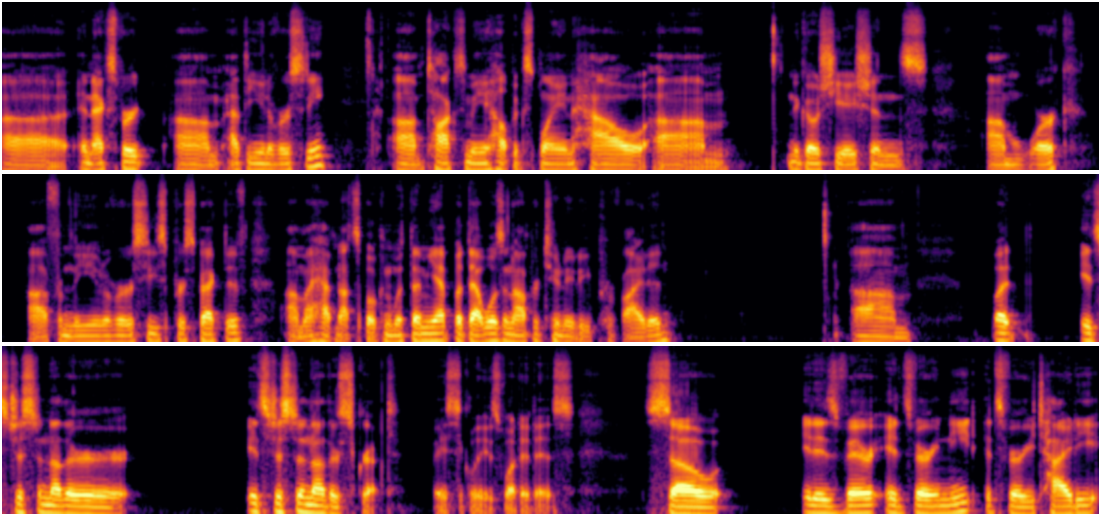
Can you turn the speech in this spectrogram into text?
uh, an expert um, at the university, um, talk to me, help explain how um, negotiations um, work uh, from the university's perspective. Um, I have not spoken with them yet, but that was an opportunity provided. Um, but it's just another, it's just another script, basically, is what it is. So it is very, it's very neat. It's very tidy.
